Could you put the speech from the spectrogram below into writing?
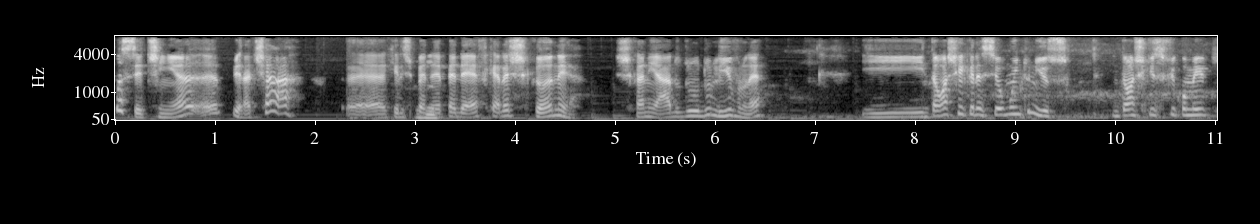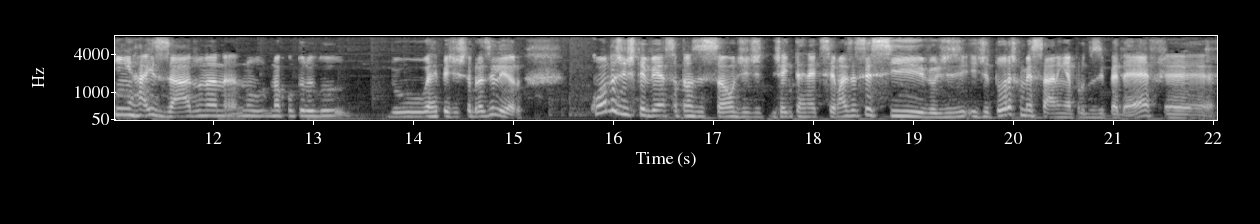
Você tinha é, piratear. É, aqueles uhum. PDF que era scanner, escaneado do, do livro, né? E então acho que cresceu muito nisso. Então acho que isso ficou meio que enraizado na, na, no, na cultura do, do RPGista brasileiro quando a gente teve essa transição de, de, de, a internet ser mais acessível, de editoras começarem a produzir PDF, é,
